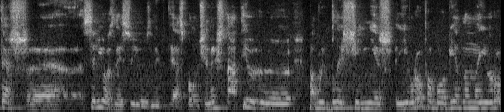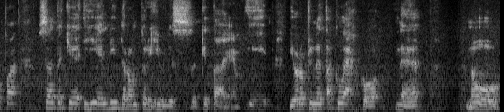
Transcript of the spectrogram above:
теж е, серйозний союзник для Сполучених Штатів, е, мабуть, ближче ніж Європа, бо об'єднана Європа все-таки є лідером торгівлі з Китаєм, і Європі не так легко ну,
